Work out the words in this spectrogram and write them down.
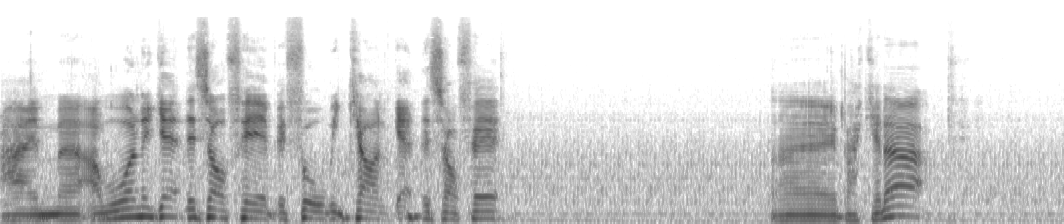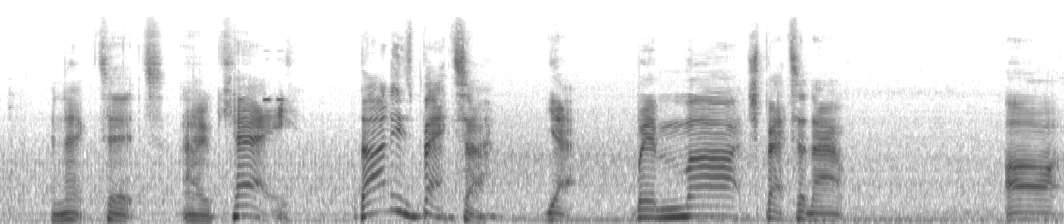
I'm uh, i want to get this off here before we can't get this off here. So back it up. Connect it. Okay. That is better. Yeah we're much better now. Our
